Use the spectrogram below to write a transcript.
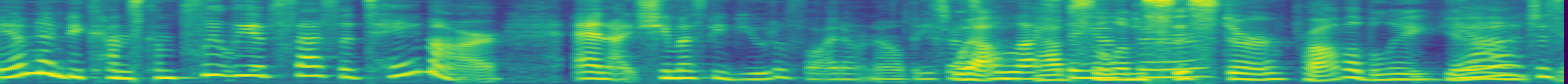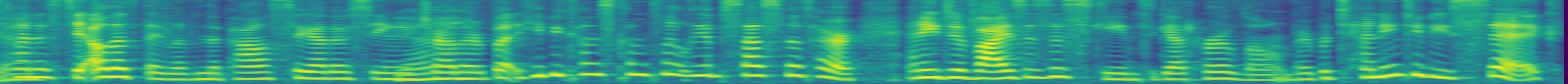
Amnon becomes completely obsessed with Tamar. And I, she must be beautiful. I don't know. But he starts Well, lusting Absalom's after her. sister, probably. Yeah. just kind of see. Oh, that's they live in the palace together, seeing each other. But he becomes completely obsessed with her, and he devises a scheme to get her alone by pretending to be sick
